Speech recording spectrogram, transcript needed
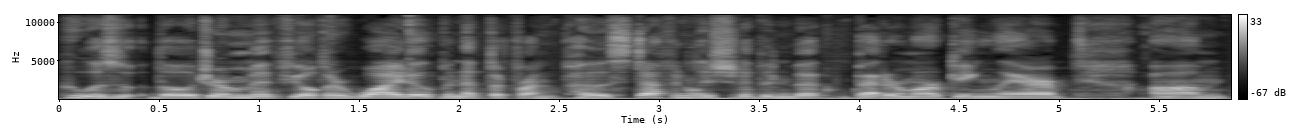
who was the German midfielder, wide open at the front post. Definitely should have been be- better marking there. Um,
